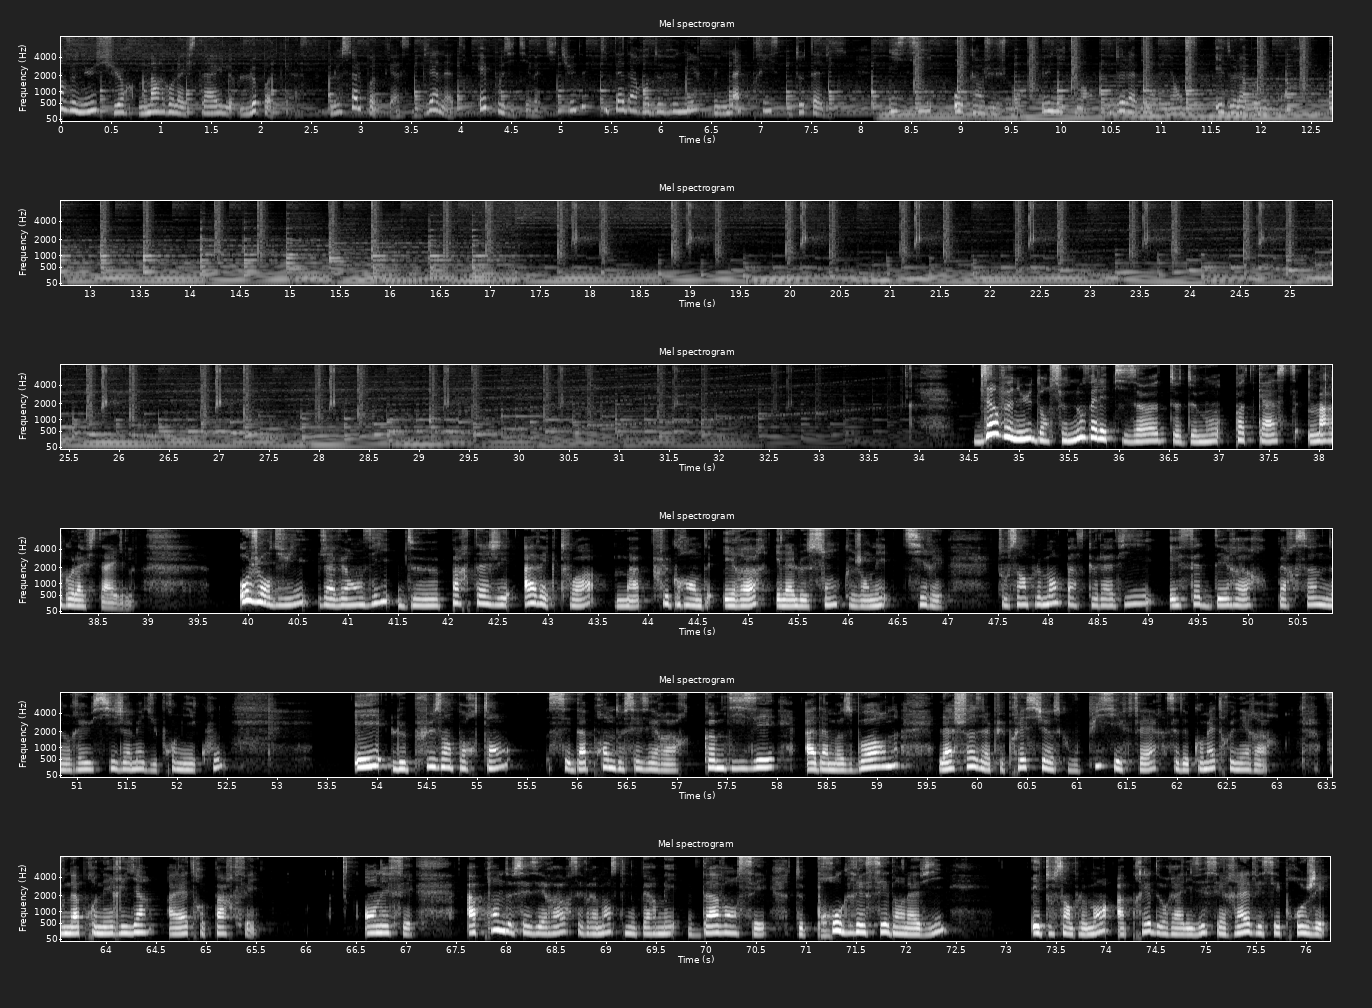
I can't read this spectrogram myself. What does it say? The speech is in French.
Bienvenue sur Margot Lifestyle, le podcast, le seul podcast bien-être et positive attitude qui t'aide à redevenir une actrice de ta vie. Ici, aucun jugement, uniquement de la bienveillance et de la bonne humeur. Bienvenue dans ce nouvel épisode de mon podcast Margot Lifestyle. Aujourd'hui, j'avais envie de partager avec toi ma plus grande erreur et la leçon que j'en ai tirée. Tout simplement parce que la vie est faite d'erreurs. Personne ne réussit jamais du premier coup. Et le plus important, c'est d'apprendre de ses erreurs. Comme disait Adam Osborne, la chose la plus précieuse que vous puissiez faire, c'est de commettre une erreur. Vous n'apprenez rien à être parfait. En effet, apprendre de ses erreurs, c'est vraiment ce qui nous permet d'avancer, de progresser dans la vie et tout simplement après de réaliser ses rêves et ses projets.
